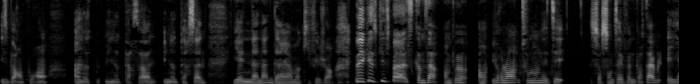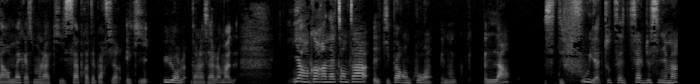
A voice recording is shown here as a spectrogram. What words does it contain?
il se barre en courant, une autre personne, une autre personne. Il y a une nana derrière moi qui fait genre, mais qu'est-ce qui se passe? Comme ça, un peu en hurlant, tout le monde était sur son téléphone portable et il y a un mec à ce moment-là qui s'apprête à partir et qui hurle dans la salle en mode, il y a encore un attentat et qui part en courant. Et donc là, c'était fou. Il y a toute cette salle de cinéma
